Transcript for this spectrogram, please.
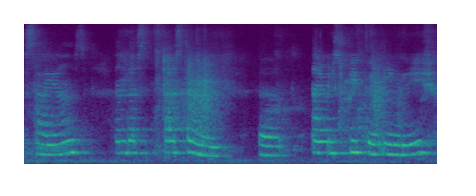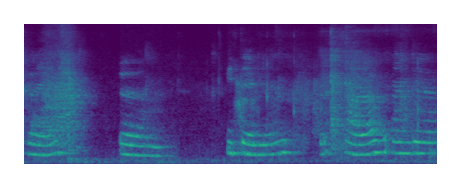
science, and astronomy. I speak English, French, um, Italian, Arab, and uh,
